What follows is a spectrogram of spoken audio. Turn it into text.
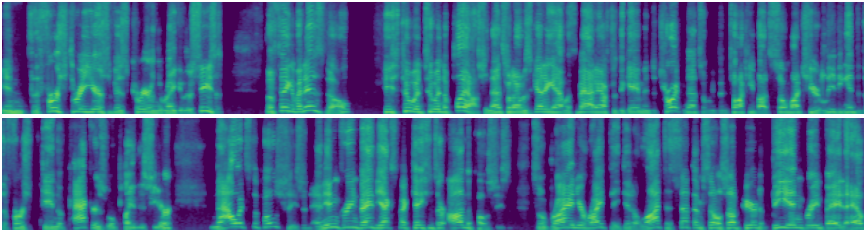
in the first three years of his career in the regular season. The thing of it is, though, he's two and two in the playoffs. And that's what I was getting at with Matt after the game in Detroit. And that's what we've been talking about so much here leading into the first game the Packers will play this year. Now it's the postseason. And in Green Bay, the expectations are on the postseason. So, Brian, you're right. They did a lot to set themselves up here to be in Green Bay, to have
